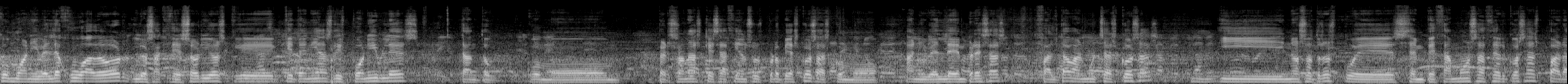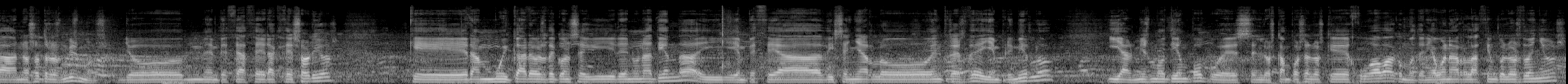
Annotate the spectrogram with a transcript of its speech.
como a nivel de jugador, los accesorios que tenías disponibles, tanto como personas que se hacían sus propias cosas como a nivel de empresas faltaban muchas cosas y nosotros pues empezamos a hacer cosas para nosotros mismos. Yo empecé a hacer accesorios que eran muy caros de conseguir en una tienda y empecé a diseñarlo en 3D y imprimirlo y al mismo tiempo pues en los campos en los que jugaba como tenía buena relación con los dueños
